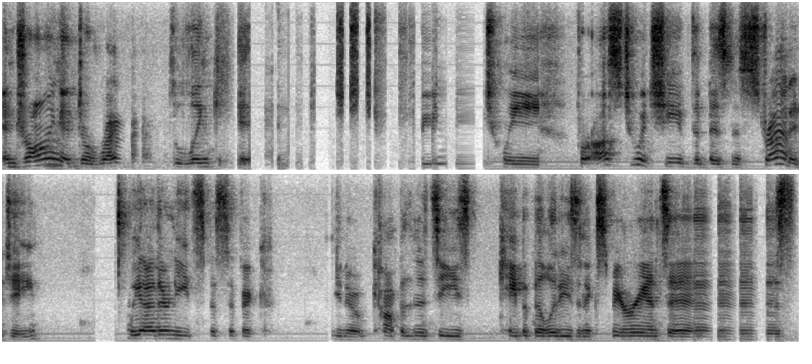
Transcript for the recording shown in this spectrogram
And drawing a direct linkage between for us to achieve the business strategy we either need specific you know competencies capabilities and experiences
